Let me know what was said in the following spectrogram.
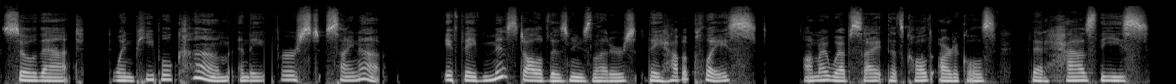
so that when people come and they first sign up, if they've missed all of those newsletters, they have a place on my website that's called articles that has these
